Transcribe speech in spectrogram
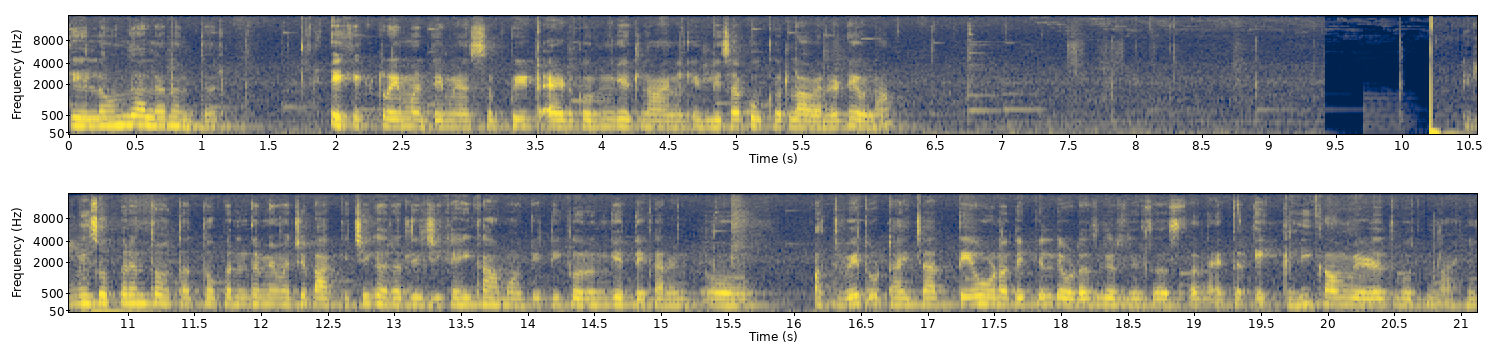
ते लावून झाल्यानंतर एक एक ट्रेमध्ये मी असं पीठ ॲड करून घेतलं आणि इडलीचा कुकर लावायला ठेवला. इडली जोपर्यंत होतात तोपर्यंत मी माझी बाकीची घरातली जी काही कामं होती ती करून घेते. कारण अद्वेत अद्वैत उठायच्या ते होणं देखील तेवढंच गरजेचं असतं. नाहीतर एकही काम वेळेत होत नाही.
